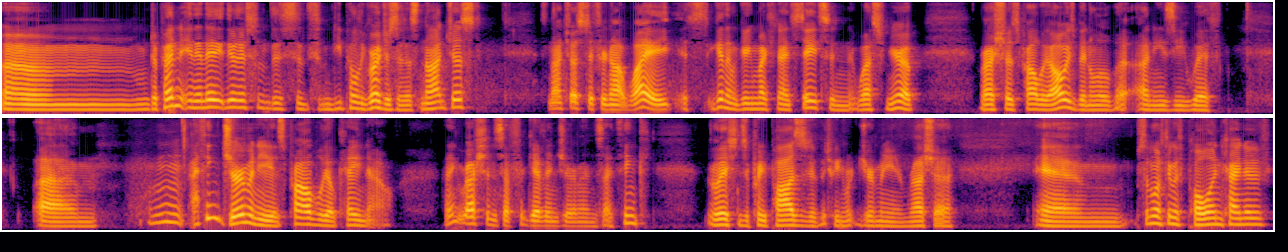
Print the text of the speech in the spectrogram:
um, depending, and they, there's some there's some deep held grudges, and it's not just it's not just if you're not white. It's again, I'm getting back to the United States and Western Europe. Russia's probably always been a little bit uneasy with. Um, mm, I think Germany is probably okay now. I think Russians have forgiven Germans. I think relations are pretty positive between Germany and Russia. Um, similar thing with Poland, kind of.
